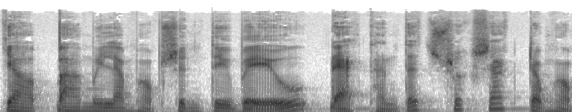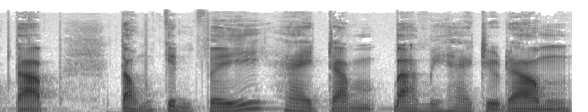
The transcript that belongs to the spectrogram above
cho 35 học sinh tiêu biểu đạt thành tích xuất sắc trong học tập, tổng kinh phí 232 triệu đồng,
